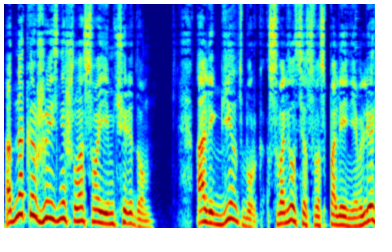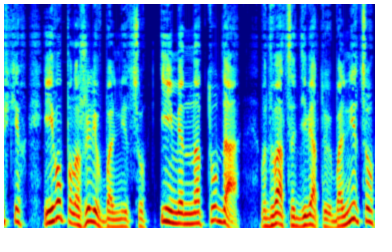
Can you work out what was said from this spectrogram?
Однако жизнь шла своим чередом. Алик Гинзбург свалился с воспалением легких, и его положили в больницу. Именно туда, в 29-ю больницу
